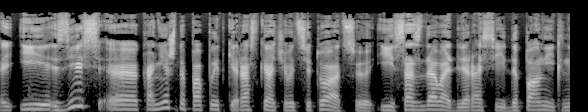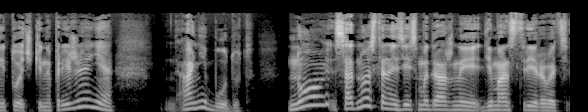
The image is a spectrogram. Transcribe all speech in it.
И здесь, э, конечно, попытки раскачивать ситуацию и создавать для России дополнительные точки напряжения, они будут. Но, с одной стороны, здесь мы должны демонстрировать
